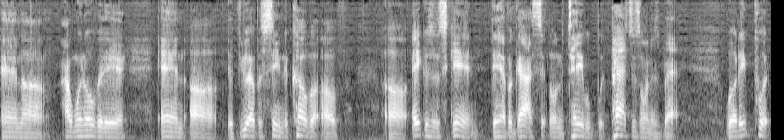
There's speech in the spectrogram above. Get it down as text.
And uh, I went over there, and uh, if you ever seen the cover of uh, Acres of Skin, they have a guy sitting on the table with patches on his back. Well, they put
